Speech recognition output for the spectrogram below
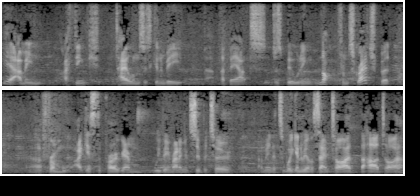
yeah, I mean, I think Tailem's just going to be about just building, not from scratch, but uh, from, I guess, the program we've been running in Super 2. I mean, it's, we're going to be on the same tyre, the hard tyre,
